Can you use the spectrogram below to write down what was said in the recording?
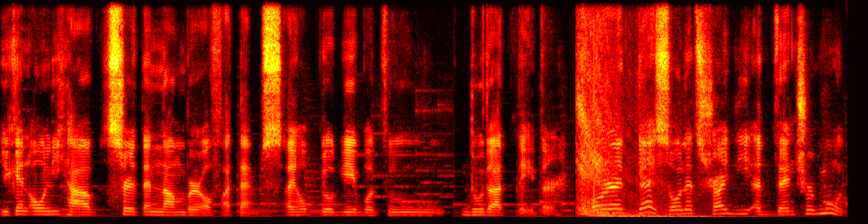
you can only have certain number of attempts. I hope you'll be able to do that later. Alright guys, so let's try the adventure mode.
